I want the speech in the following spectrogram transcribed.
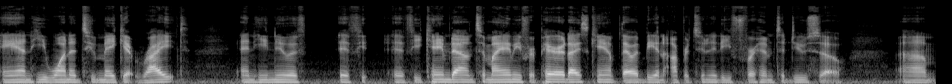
And he wanted to make it right. And he knew if, if, if he came down to Miami for Paradise Camp, that would be an opportunity for him to do so. Um,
